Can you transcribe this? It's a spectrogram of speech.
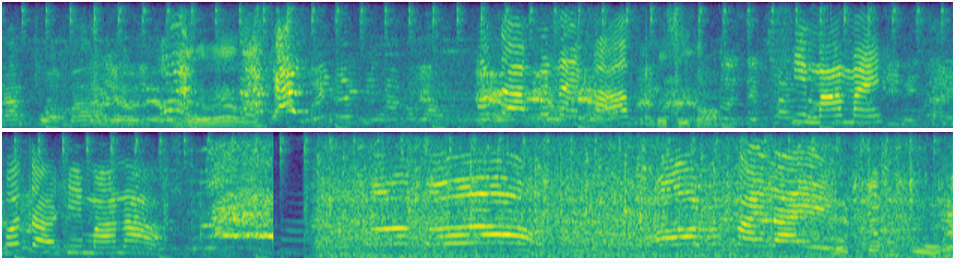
น่ากลัวมากเร็วเร็วมาเร็วๆมาเฮ้ยเฮ้ยที่ทำมาแอลแอลแอลไปซื้อของเปอร์เซ็ปชั่นขี่ม้าไหมพ่อจ๋าขี่ม้าน่ะอ๋อรถไฟอะไรรถเจ้าคุณปู่ไง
